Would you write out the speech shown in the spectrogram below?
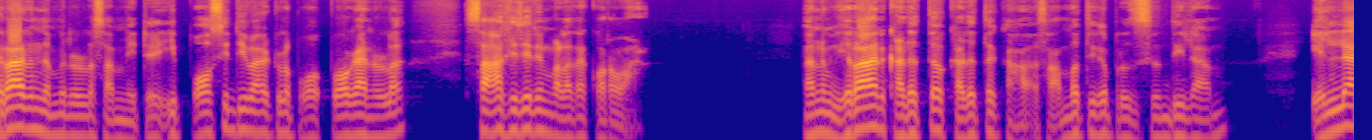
ഇറാനും തമ്മിലുള്ള സമ്മിറ്റ് ഈ പോസിറ്റീവായിട്ടുള്ള പോകാനുള്ള സാഹചര്യം വളരെ കുറവാണ്. കാരണം ഇറാൻ കടുത്ത കടുത്ത സാമ്പത്തിക പ്രതിസന്ധിയിലാണ് എല്ലാ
